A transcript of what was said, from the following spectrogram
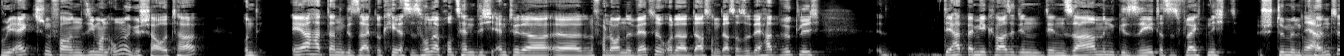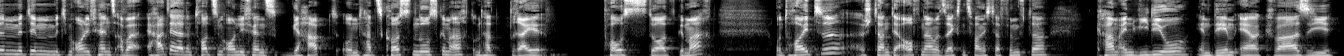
Reaction von Simon Unge geschaut habe und er hat dann gesagt, okay, das ist hundertprozentig entweder äh, eine verlorene Wette oder das und das. Also der hat wirklich der hat bei mir quasi den, den Samen gesät, dass es vielleicht nicht stimmen ja. könnte mit dem, mit dem OnlyFans, aber er hat ja dann trotzdem OnlyFans gehabt und hat es kostenlos gemacht und hat drei Posts dort gemacht. Und heute, stand der Aufnahme, 26.05., kam ein Video, in dem er quasi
